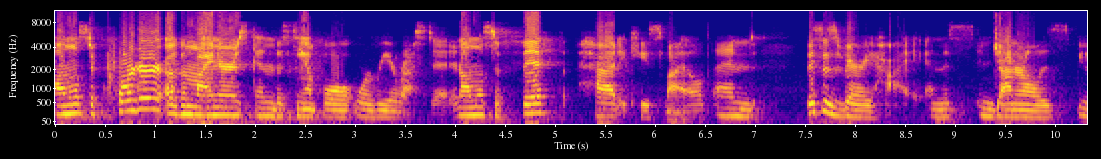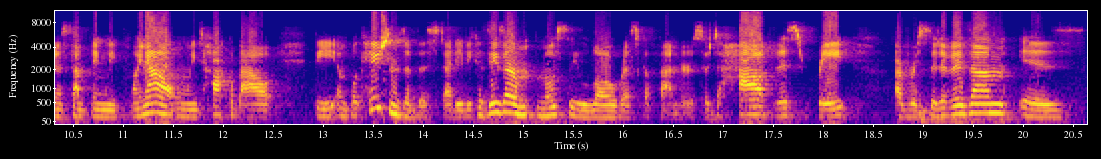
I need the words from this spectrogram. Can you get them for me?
almost a quarter of the minors in the sample were rearrested, and almost a fifth had a case filed. And this is very high, and this in general is you know something we point out when we talk about the implications of this study because these are mostly low risk offenders. So to have this rate of recidivism is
